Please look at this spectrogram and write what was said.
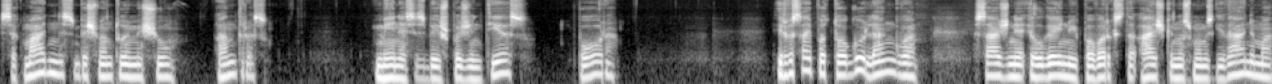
sekmadienis be šventųjų mišių, antras, mėnesis be išpažinties, pora. Ir visai patogu, lengva, sąžinė ilgainiui pavarksta aiškinus mums gyvenimą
